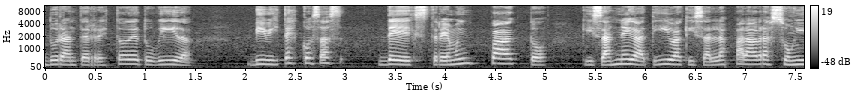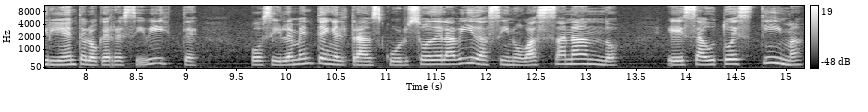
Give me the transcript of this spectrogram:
durante el resto de tu vida, viviste cosas de extremo impacto, quizás negativas, quizás las palabras son hirientes lo que recibiste, posiblemente en el transcurso de la vida, si no vas sanando esa autoestima,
